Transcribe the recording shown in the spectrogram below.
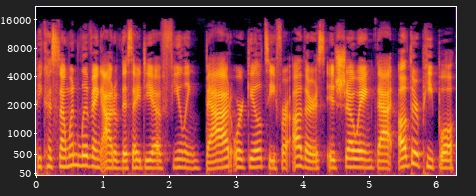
Because someone living out of this idea of feeling bad or guilty for others is showing that other people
